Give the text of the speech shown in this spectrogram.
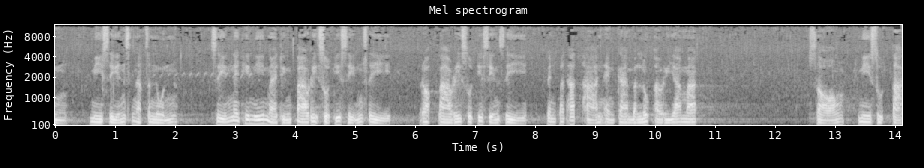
1. มีศีลสนับสนุน ศีลในที่นี้หมายถึงปาริสุทธิศีลสี่เพราะปาริสุทธิศีลสี่เป็นประทัดฐานแห่งการบรรลุอริยมรรคสองมีสุตตะ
